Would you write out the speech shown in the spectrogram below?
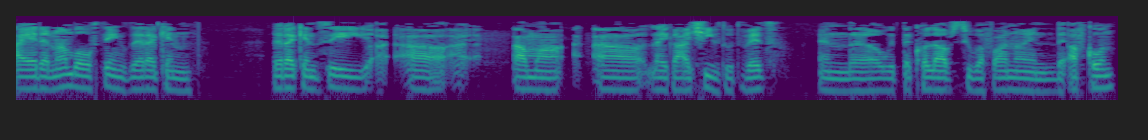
I had a number of things that I can that I can see uh, I, I'm uh, uh, like I achieved with Wits and uh, with the collapse to Bafana and the Afcon.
